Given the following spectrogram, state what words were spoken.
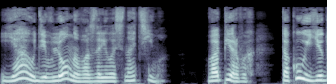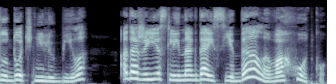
Я удивленно воззрилась на Тима. Во-первых, такую еду дочь не любила, а даже если иногда и съедала в охотку,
